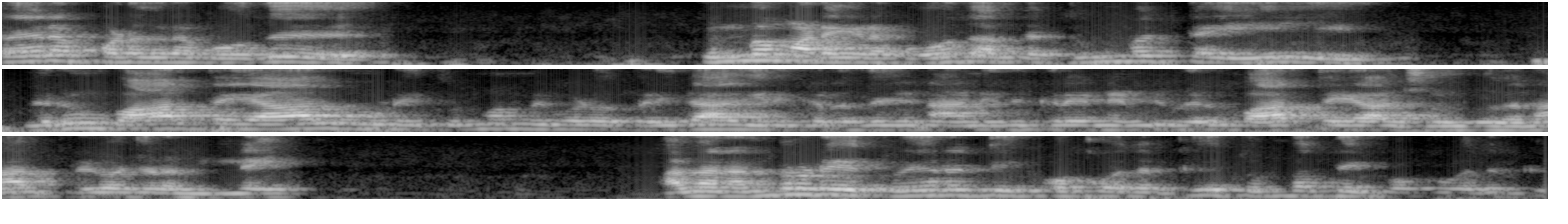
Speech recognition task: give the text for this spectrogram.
துயரப்படுகிற போது துன்பம் அடைகிற போது அந்த துன்பத்தை வெறும் வார்த்தையால் உங்களுடைய துன்பம் இவ்வளவு பெரிதாக இருக்கிறது நான் இருக்கிறேன் என்று வெறும் வார்த்தையால் சொல்வதனால் பிரயோஜனம் இல்லை. அந்த நண்பருடைய துயரத்தை போக்குவதற்கு துன்பத்தை போக்குவதற்கு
